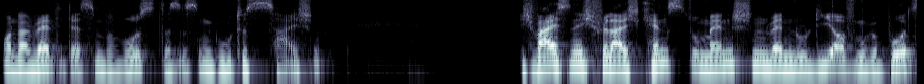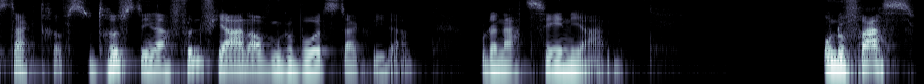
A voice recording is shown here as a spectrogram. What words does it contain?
und dann werd dir dessen bewusst, das ist ein gutes Zeichen. Ich weiß nicht, vielleicht kennst du Menschen, wenn du die auf dem Geburtstag triffst. Du triffst die nach fünf Jahren auf dem Geburtstag wieder oder nach zehn Jahren und du fragst,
